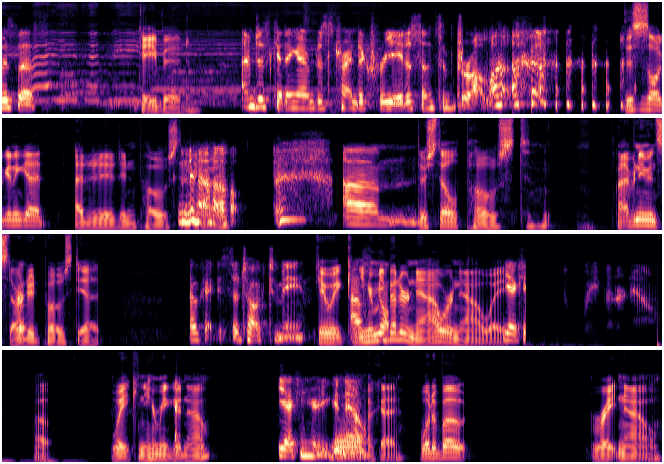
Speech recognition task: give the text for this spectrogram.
Who is this? David. I'm just kidding. I'm just trying to create a sense of drama. this is all going to get edited in post. Anyway. No. Um, There's still post. I haven't even started oh. post yet. Okay, so talk to me. Okay, wait. Can I'll you hear me better now or now? Wait. Yeah. Can- hear you way better now. Oh, wait. Can you hear me good now? Yeah, I can hear you good now. Okay. What about right now?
